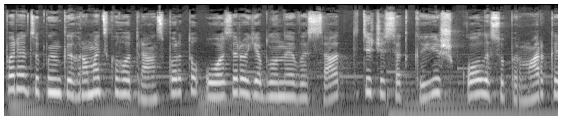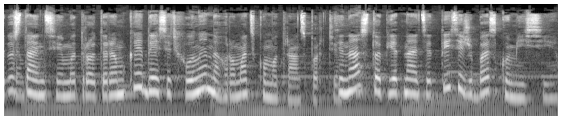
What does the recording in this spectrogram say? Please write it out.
Поряд зупинки громадського транспорту, озеро, яблуневий сад, дитячі садки, школи, супермаркети. До станції метро Теремки 10 хвилин на громадському транспорті. Ціна 115 тисяч без комісії.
